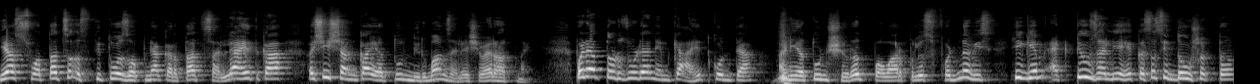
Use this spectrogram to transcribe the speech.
या स्वतःचं अस्तित्व जपण्याकरता चालल्या आहेत का अशी शंका यातून निर्माण झाल्याशिवाय राहत नाही. पण या तडजोड्या नेमक्या आहेत कोणत्या? आणि यातून शरद पवार प्लस फडणवीस ही गेम ऍक्टिव्ह झाली आहे हे कसं सिद्ध होऊ शकतं?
